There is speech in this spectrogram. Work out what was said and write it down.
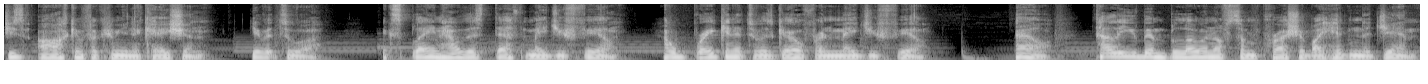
She's asking for communication. Give it to her. Explain how this death made you feel, how breaking it to his girlfriend made you feel. Hell, tell her you've been blowing off some pressure by hitting the gym.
